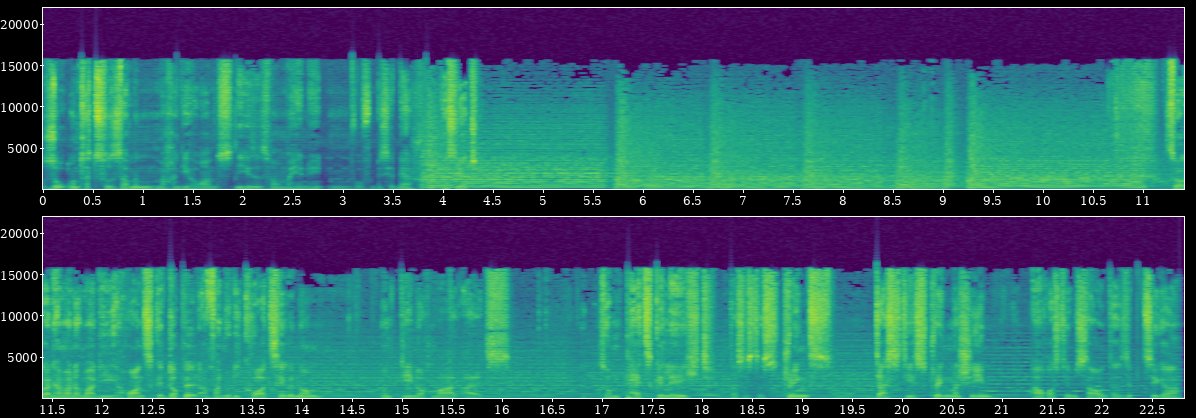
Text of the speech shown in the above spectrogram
So, und zusammen machen die Horns dieses. Machen wir mal hier hinten, wo ein bisschen mehr passiert. So, dann haben wir nochmal die Horns gedoppelt, einfach nur die Chords hier genommen und die nochmal als so ein Pads gelegt. Das ist das Strings, das die String Machine auch aus dem Sound der 70er.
